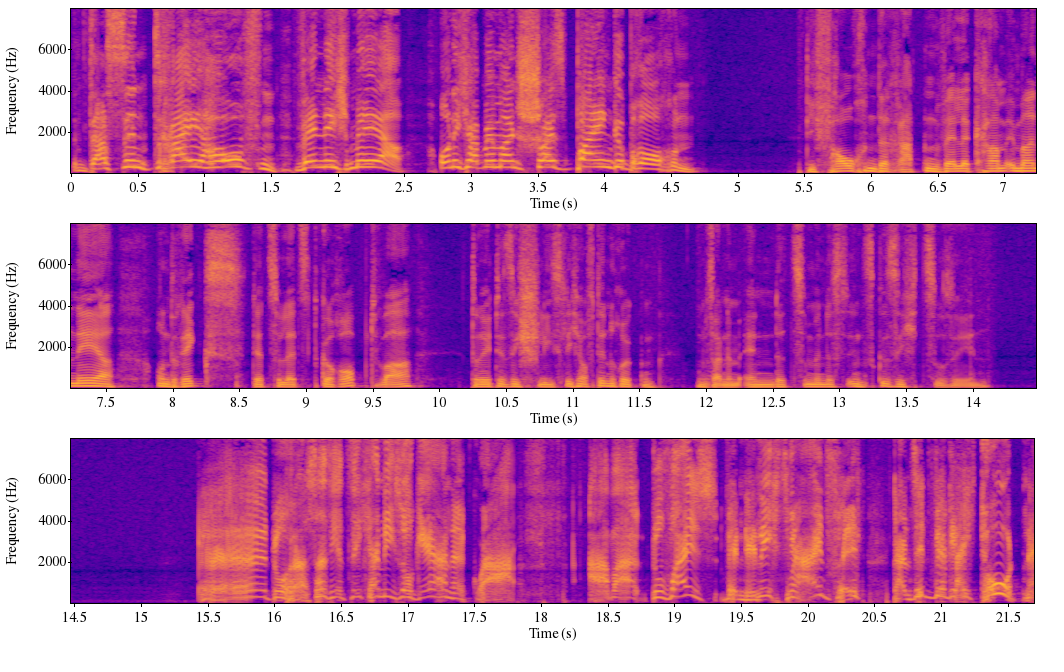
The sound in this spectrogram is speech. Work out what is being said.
Das sind drei Haufen, wenn nicht mehr. Und ich habe mir mein scheiß Bein gebrochen. Die fauchende Rattenwelle kam immer näher, und Rix, der zuletzt gerobbt war, drehte sich schließlich auf den Rücken, um seinem Ende zumindest ins Gesicht zu sehen. Äh, du hörst das jetzt sicher nicht so gerne, Qua. Aber du weißt, wenn dir nichts mehr einfällt, dann sind wir gleich tot, ne?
